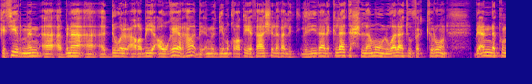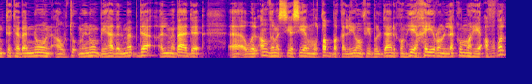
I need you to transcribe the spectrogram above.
كثير من أبناء الدول العربية أو غيرها بأن الديمقراطية فاشلة فلذلك لا تحلمون ولا تفكرون بأنكم تتبنون أو تؤمنون بهذا المبدأ. المبادئ آه، والأنظمة السياسية المطبقة اليوم في بلدانكم هي خير لكم وهي أفضل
